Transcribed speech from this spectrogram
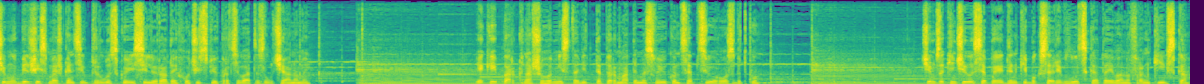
Чому більшість мешканців Прилуцької сільради хочуть співпрацювати з лучанами? Який парк нашого міста відтепер матиме свою концепцію розвитку? Чим закінчилися поєдинки боксерів Луцька та Івано-Франківська?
